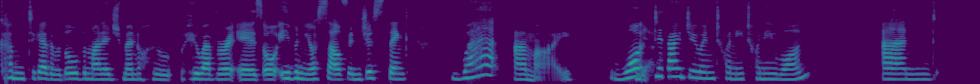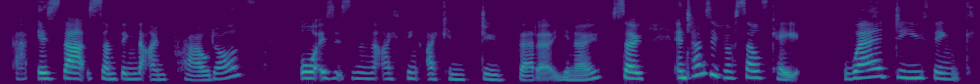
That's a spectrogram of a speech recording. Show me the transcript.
come together with all the management who whoever it is or even yourself and just think where am i what Yeah. did i do in 2021 and uh, is that something that i'm proud of? Or is it something that i think i can do better you know? So in terms of yourself kate where do you think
